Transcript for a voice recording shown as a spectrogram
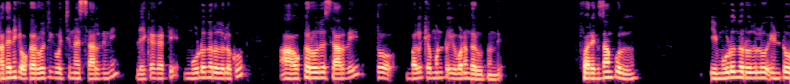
అతనికి ఒక రోజుకి వచ్చిన శాలరీని లేకగట్టి మూడు వందల రోజులకు ఆ ఒక్క రోజు శాలరీతో బల్క్ అమౌంట్ ఇవ్వడం జరుగుతుంది. ఫర్ ఎగ్జాంపుల్ ఈ మూడు వందల రోజులు ఇంటూ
